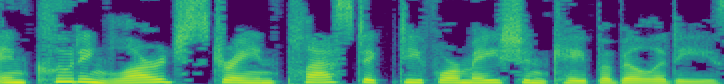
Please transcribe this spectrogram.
including large-strain plastic deformation capabilities.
